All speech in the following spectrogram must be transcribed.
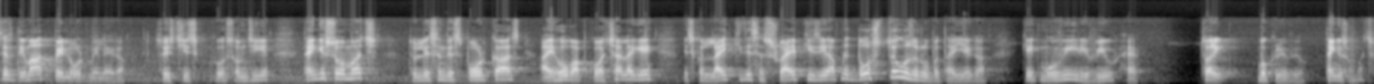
सिर्फ़ दिमाग पे लोड मिलेगा। सो इस चीज़ को समझिए। Thank you so much to listen this podcast I hope आपको अच्छा लगे। इसको लाइक कीजिए सब्सक्राइब कीजिए। अपने दोस्तों को ज़रूर बताइएगा कि एक मूवी रिव्यू है। Sorry book review thank you so much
